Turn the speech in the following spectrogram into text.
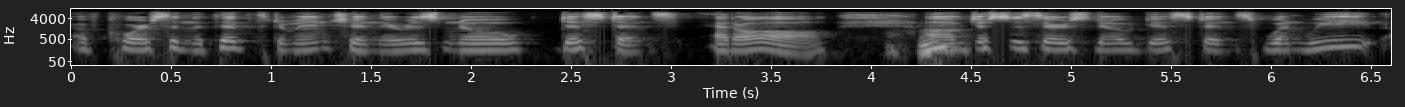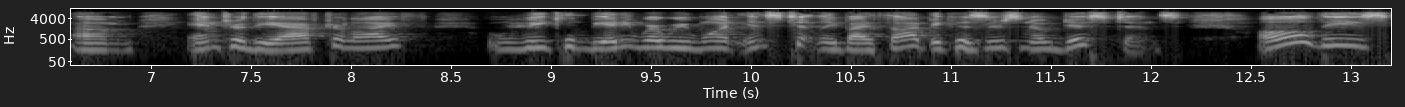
of course, in the fifth dimension, there is no distance at all. Mm-hmm. Um, just as there's no distance. When we um, enter the afterlife, we can be anywhere we want instantly by thought because there's no distance. All these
